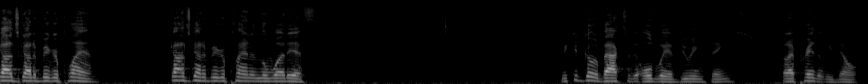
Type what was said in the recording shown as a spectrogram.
God's got a bigger plan. God's got a bigger plan than the what if. We could go back to the old way of doing things, but I pray that we don't.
